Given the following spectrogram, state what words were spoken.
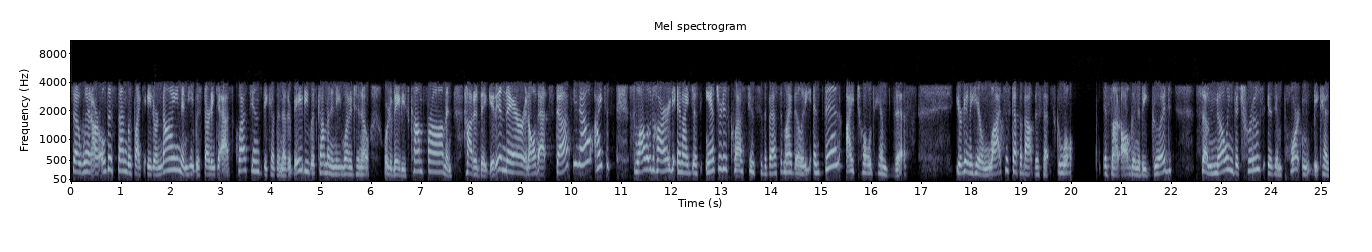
So when our oldest son was like eight or nine and he was starting to ask questions because another baby was coming and he wanted to know where do babies come from and how did they get in there and all that stuff, you know, I just swallowed hard and I just answered his questions to the best of my ability. And then I told him this. You're going to hear lots of stuff about this at school. It's not all going to be good. So knowing the truth is important because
